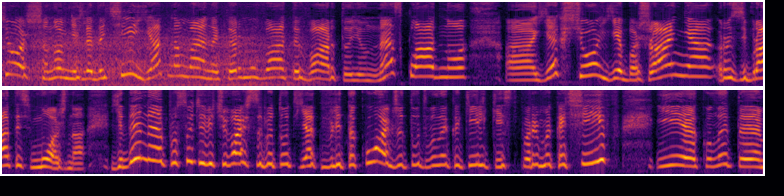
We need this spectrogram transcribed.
Що ж, шановні. глядачі, як на мене, кермувати вартою не складно. Якщо є бажання, розібратись можна. Єдине, по суті, відчуваєш себе тут як в літаку, адже тут велика кількість перемикачів. І коли ти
